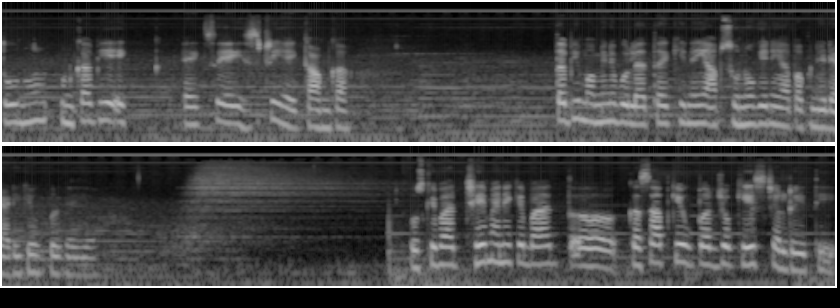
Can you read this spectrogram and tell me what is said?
तो उन्होंने उनका भी एक एक से हिस्ट्री है काम का। तभी मम्मी ने बोला था कि नहीं, आप सुनोगे नहीं, आप अपने डैडी के ऊपर गई है। उसके बाद छः महीने के बाद कसाब के ऊपर जो केस चल रही थी,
